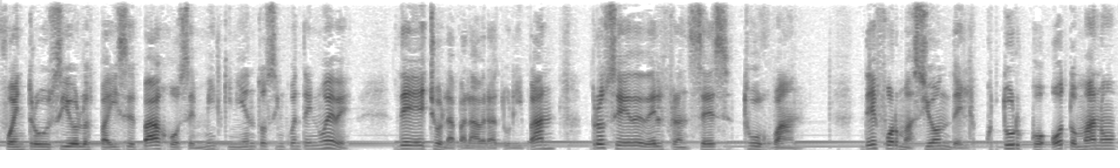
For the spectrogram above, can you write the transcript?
Fue introducido en los Países Bajos en 1559. De hecho, la palabra tulipán procede del francés turban, de formación del turco otomano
